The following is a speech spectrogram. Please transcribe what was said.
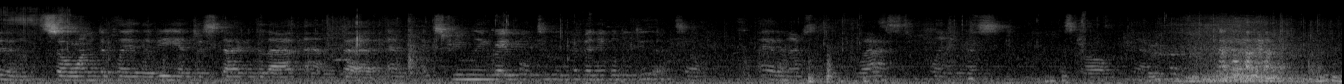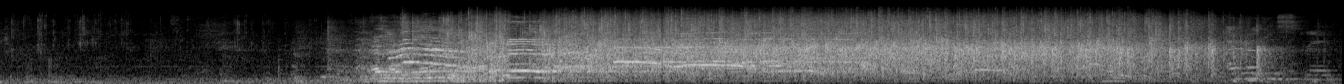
it, and so wanted to play Libby and just dive into that. And uh, am extremely grateful to have been able to do that. So I had an absolute blast playing this this girl. Yeah. As, as the actor, I read the script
